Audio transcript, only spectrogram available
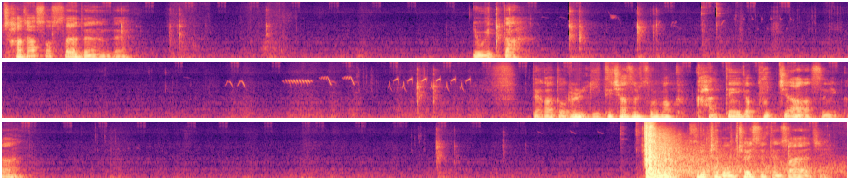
찾았었어야 되는데. 여기 있다. 내가 너를 리드샷을 쏠 만큼 간땡이가 붙진 않았으니까. 그렇게 멈춰있을 땐 쏴야지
